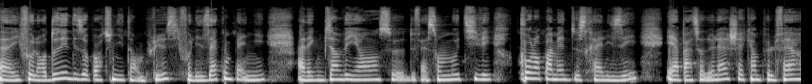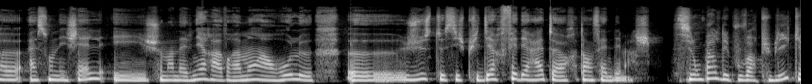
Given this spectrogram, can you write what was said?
euh, il faut leur donner des opportunités en plus, il faut les accompagner avec bienveillance, euh, de façon motivée, pour leur permettre de se réaliser. Et à partir de là, chacun peut le faire euh, à son échelle. Et Chemin d'avenir a vraiment un rôle juste, si je puis dire, fédérateur dans cette démarche. Si l'on parle des pouvoirs publics,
